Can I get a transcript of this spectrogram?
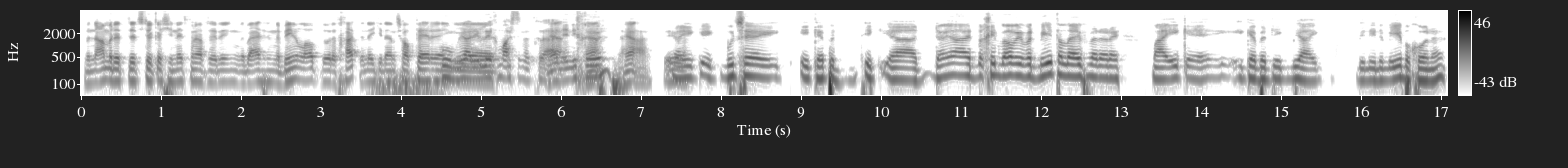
Met name dit, dit stuk als je net vanaf de ring, de buitenring naar binnen loopt door het gat. En dat je dan zo ver... in Boom, ja, die eh, lichtmast in het gras ja, en die geur. ja, Ja, ja. heerlijk. Ja, ik, ik moet zeggen, ik, ik heb het, ik, ja, nou ja, het begint wel weer wat meer te leven bij de Arena. Maar ik, eh, ik heb het, ik, ja, ik ben in de meer begonnen.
